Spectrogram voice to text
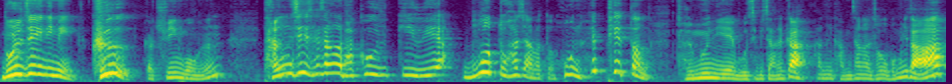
놀제이님이 그 그러니까 주인공은 당시 세상을 바꾸기 위해 무엇도 하지 않았던 혹은 회피했던 젊은이의 모습이지 않을까 하는 감상을 적어봅니다.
